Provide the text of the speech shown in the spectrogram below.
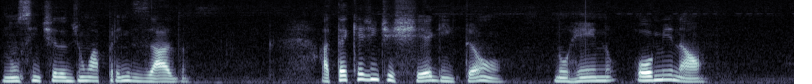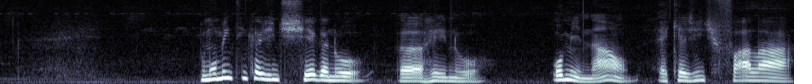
num sentido de um aprendizado. Até que a gente chegue então no reino hominal. No momento em que a gente chega no uh, reino hominal, é que a gente fala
